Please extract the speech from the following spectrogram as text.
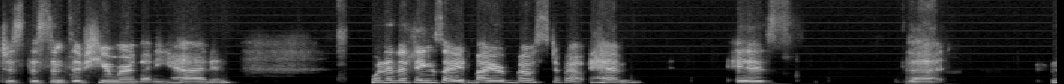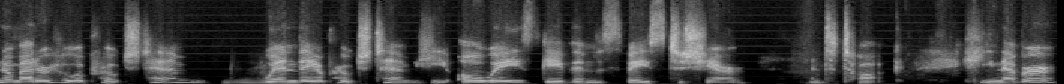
just the sense of humor that he had. And one of the things I admire most about him is that no matter who approached him, when they approached him, he always gave them the space to share and to talk. He never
